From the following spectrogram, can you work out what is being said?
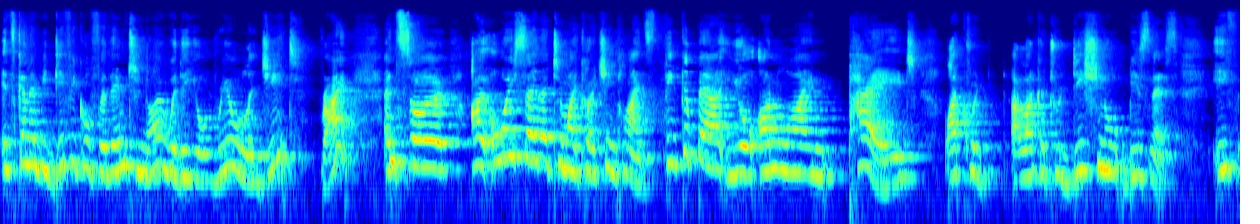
it's going to be difficult for them to know whether you're real legit, right? And so I always say that to my coaching clients. Think about your online page like like a traditional business if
